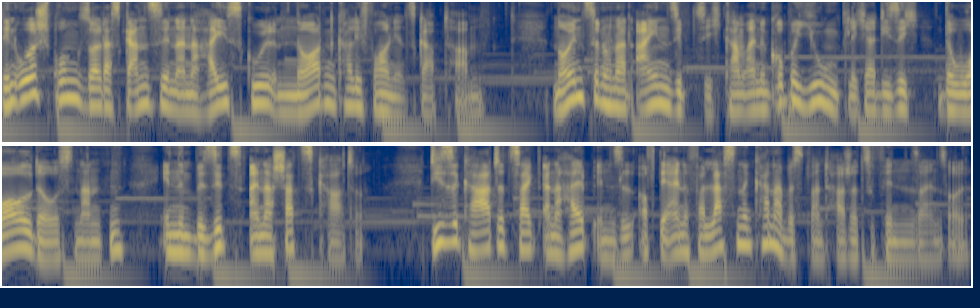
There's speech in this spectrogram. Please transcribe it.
Den Ursprung soll das Ganze in einer Highschool im Norden Kaliforniens gehabt haben. 1971 kam eine Gruppe Jugendlicher, die sich The Waldos nannten, in den Besitz einer Schatzkarte. Diese Karte zeigt eine Halbinsel, auf der eine verlassene Cannabisplantage zu finden sein soll.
